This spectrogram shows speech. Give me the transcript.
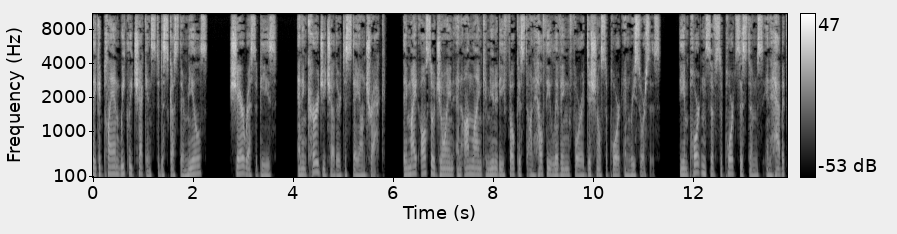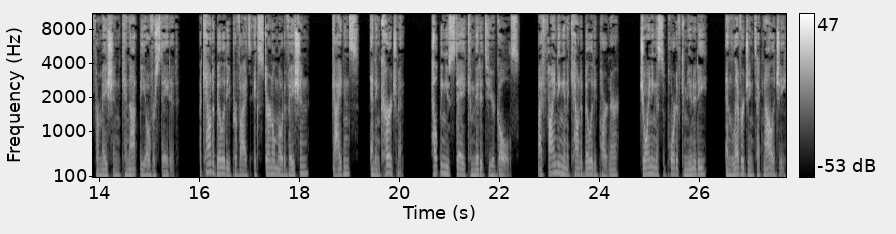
they could plan weekly check-ins to discuss their meals, share recipes, and encourage each other to stay on track. They might also join an online community focused on healthy living for additional support and resources. The importance of support systems in habit formation cannot be overstated. Accountability provides external motivation, guidance, and encouragement, helping you stay committed to your goals. By finding an accountability partner, joining a supportive community, and leveraging technology,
